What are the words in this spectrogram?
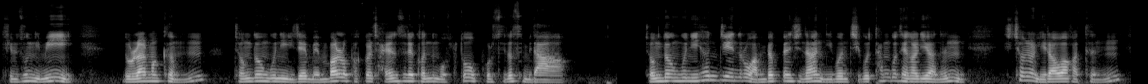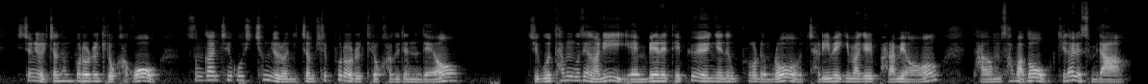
김숙님이 놀랄 만큼 정동훈 군이 이제 맨발로 밖을 자연스레 걷는 모습도 볼 수 있었습니다. 정동훈 군이 현지인으로 완벽 변신한 이번 지구 탐구 생활 이하는 시청률 1화와 같은 시청률 1.3%를 기록하고 순간 최고 시청률은 2.7%를 기록하게 됐는데요. 지구 탐구 생활이 MBN의 대표 여행 예능 프로그램으로 자리매김하길 바라며 다음 3화도 기다렸습니다.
